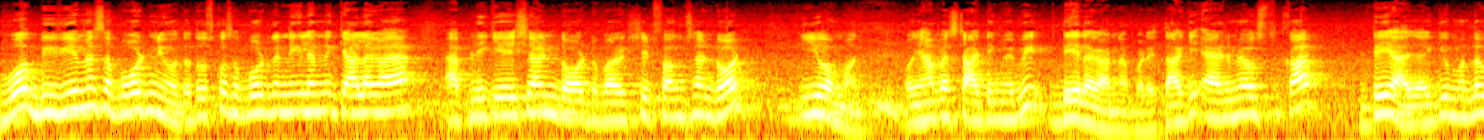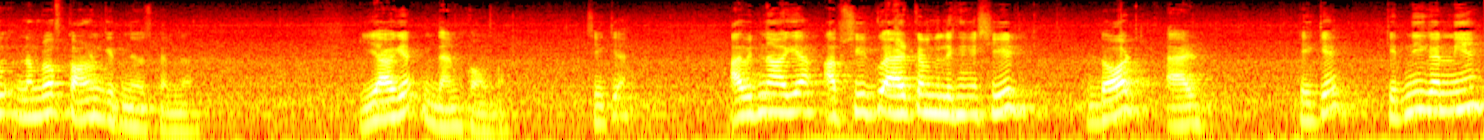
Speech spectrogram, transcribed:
वो बीवीए में सपोर्ट नहीं होता तो उसको सपोर्ट करने के लिए हमने क्या लगाया? Application dot worksheet function dot E O month और यहाँ पर स्टार्टिंग में भी डे लगाना पड़े, ताकि एंड में उसका डे आ जाए कि मतलब नंबर ऑफ़ काउंट कितने उसके अंदर। ये आ गया देन कॉमन ठीक है? अब इतना आ गया। आप शीट को ऐड करने तो लिखेंगे शीट डॉट ऐड ठीक है? कितनी करनी है?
